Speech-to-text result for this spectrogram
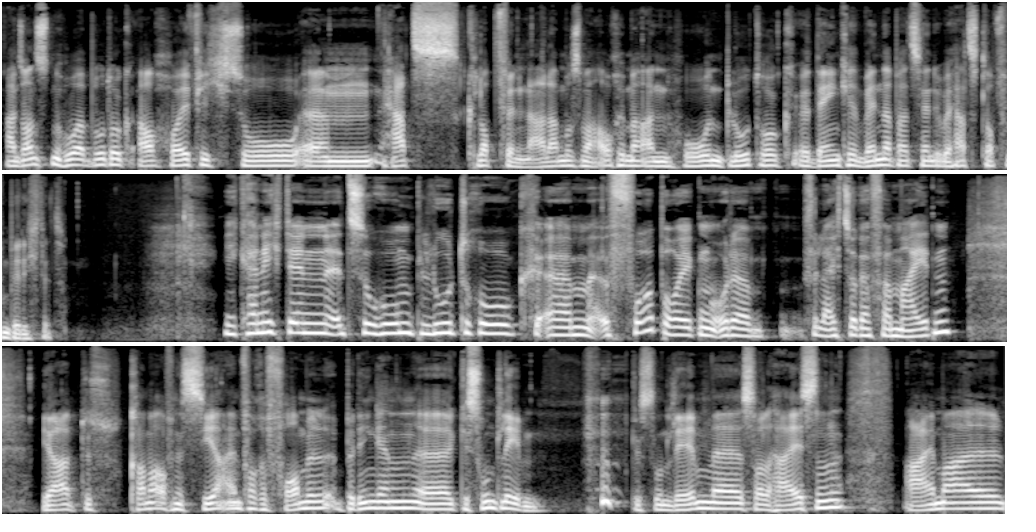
Ansonsten hoher Blutdruck auch häufig so ähm, Herzklopfen. Na, da muss man auch immer an hohen Blutdruck denken, wenn der Patient über Herzklopfen berichtet. Wie kann ich denn zu hohem Blutdruck ähm, vorbeugen oder vielleicht sogar vermeiden? Ja, das kann man auf eine sehr einfache Formel bringen. Äh, gesund leben. Gesund leben äh, soll heißen, einmal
